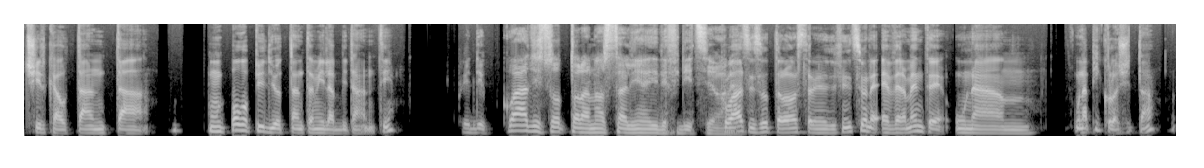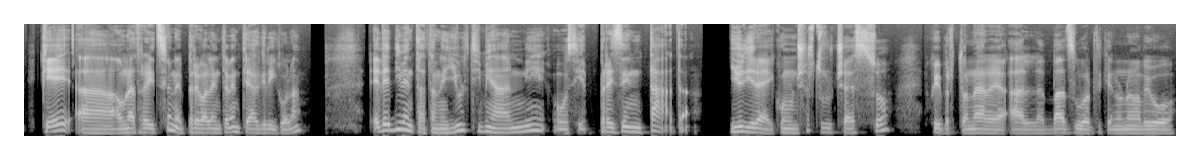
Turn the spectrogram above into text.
circa 80, un poco più di 80.000 abitanti. Quindi quasi sotto la nostra linea di definizione. Quasi sotto la nostra linea di definizione, è veramente una, una piccola città che ha una tradizione prevalentemente agricola ed è diventata negli ultimi anni, o si è presentata io direi con un certo successo, qui per tornare al buzzword che non avevo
